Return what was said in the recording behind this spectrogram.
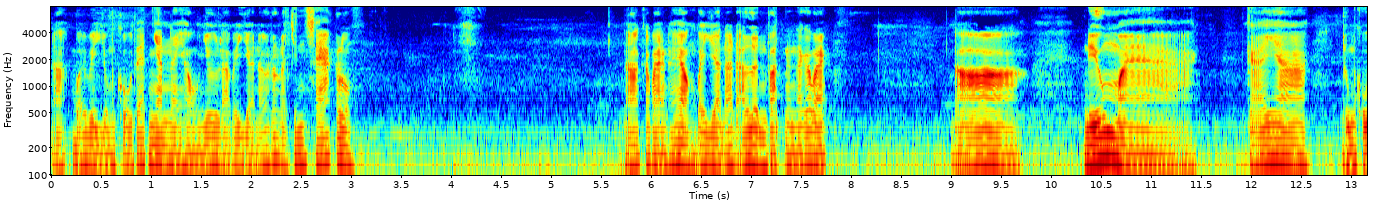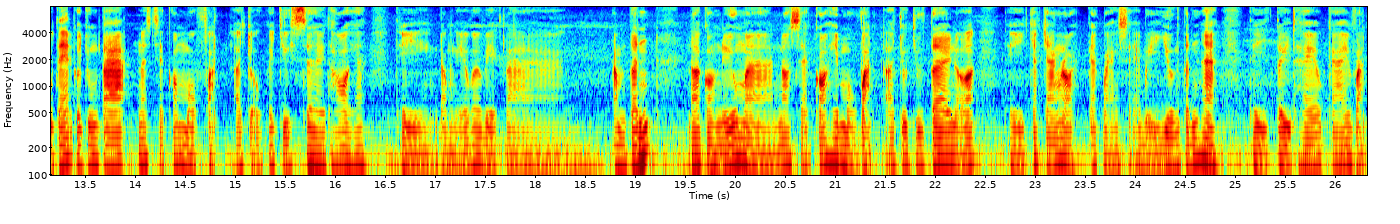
Đó bởi vì dụng cụ test nhanh này hầu như là bây giờ nó rất là chính xác luôn. Đó các bạn thấy không? Bây giờ nó đã lên vạch này nè các bạn đó. Nếu mà cái à, dụng cụ test của chúng ta nó sẽ có một vạch ở chỗ cái chữ C thôi ha thì đồng nghĩa với việc là âm tính. Đó còn nếu mà nó sẽ có thêm một vạch ở chỗ chữ T nữa thì chắc chắn rồi các bạn sẽ bị dương tính ha. Thì tùy theo cái vạch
